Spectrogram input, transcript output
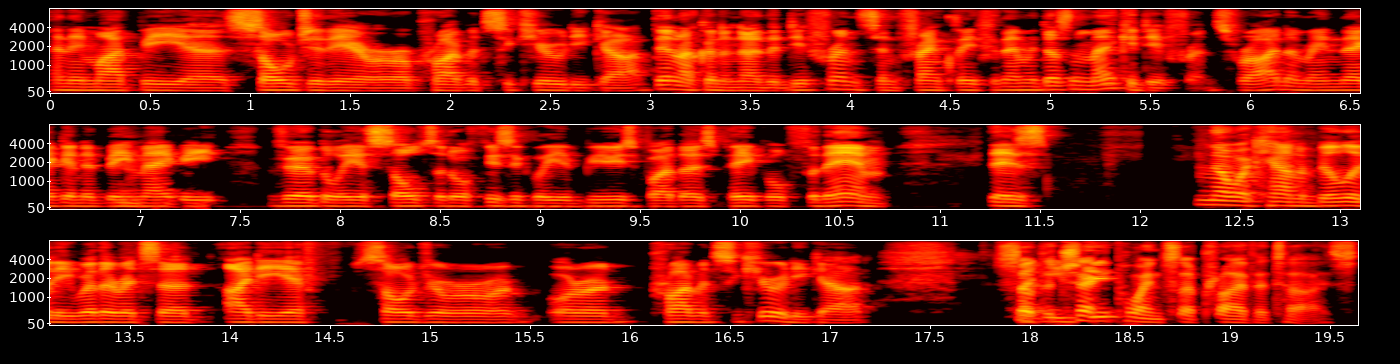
and there might be a soldier there or a private security guard, they're not going to know the difference. And frankly, for them, it doesn't make a difference, right? I mean, they're going to be mm-hmm. maybe verbally assaulted or physically abused by those people. For them, there's no accountability, whether it's an IDF soldier or a, or a private security guard. So but the checkpoints do, are privatized.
